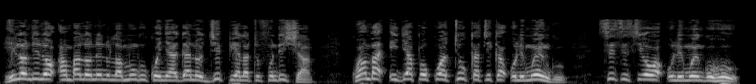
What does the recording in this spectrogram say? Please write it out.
Hilo ndilo ambalo neno la mungu kwenye agano jipya latufundisha kwamba ijapokuwa tu katika ulimwengu sisi sio wa ulimwengu huu.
